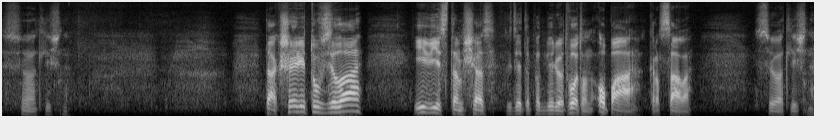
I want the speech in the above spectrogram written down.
Все, отлично. Так, Шерри ту взяла. И Виц там сейчас где-то подберет. Вот он. Опа! Красава. Все, отлично.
